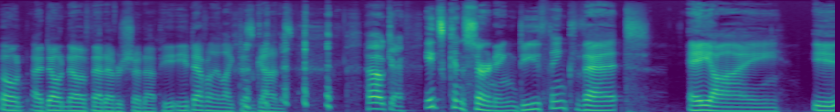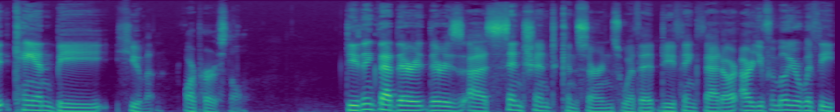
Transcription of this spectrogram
don't i don't know if that ever showed up he, he definitely liked his guns Okay. it's concerning do you think that ai it can be human or personal do you think that there there is uh, sentient concerns with it? Do you think that, or are you familiar with the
